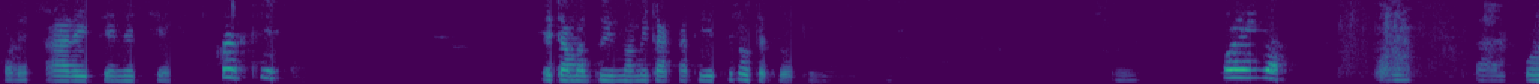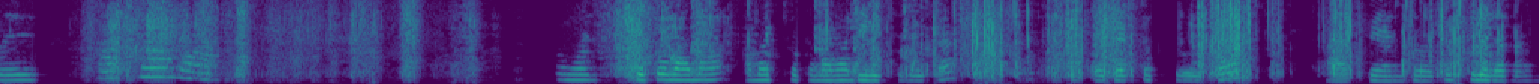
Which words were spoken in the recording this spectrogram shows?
পরে আর এই এনেছে এটা আমার দুই মামি টাকা দিয়েছিল ওটাতেও কিনে এনেছি। তারপরে আমার ছোট মামা, আমার ছোট মামা দিয়েছিল এটা। এটা একটা সোয়েটার আর প্যান্টও আছে খুলে দেখালাম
